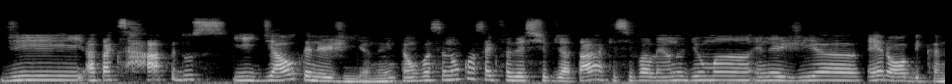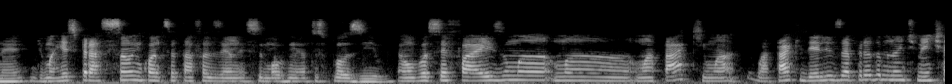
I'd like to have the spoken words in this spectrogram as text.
de ataques rápidos e de alta energia, né? Então você não consegue fazer esse tipo de ataque se valendo de uma energia aeróbica, né? De uma respiração enquanto você está fazendo esse movimento explosivo. Então você faz uma, uma- um ataque, uma- o ataque deles é predominantemente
